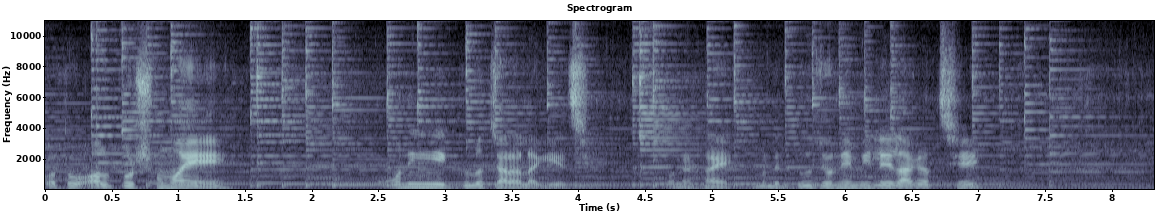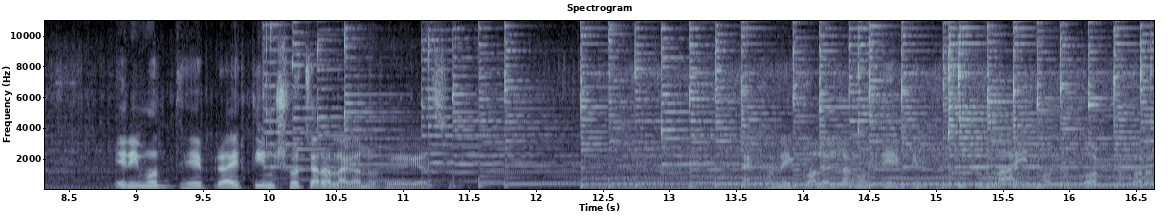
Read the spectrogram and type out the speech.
কত অল্প সময়ে অনেকগুলো চারা লাগিয়েছে। মনে হয় মানে দুজনে মিলে লাগাচ্ছে। এরই মধ্যে প্রায় তিনশো চারা লাগানো হয়ে গেছে। কারণ এই কলের লাঙল দিয়ে কিন্তু শুধু লাইন মতো গর্ত করা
